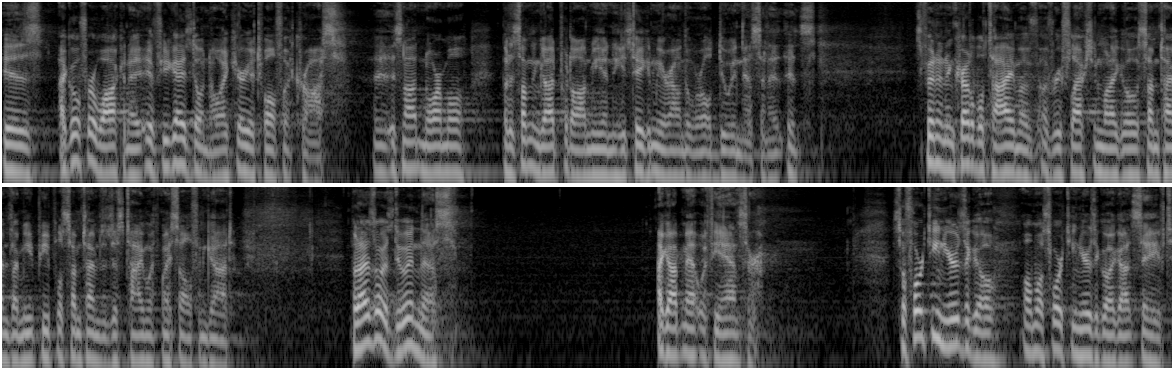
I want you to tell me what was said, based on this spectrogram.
is I go for a walk, and I, if you guys don't know, I carry a 12 foot cross. It's not normal, but it's something God put on me, and He's taken me around the world doing this, and it, it's it's been an incredible time of, of reflection when I go. Sometimes I meet people, sometimes it's just time with myself and God. But as I was doing this, I got met with the answer. So 14 years ago, almost 14 years ago, I got saved.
